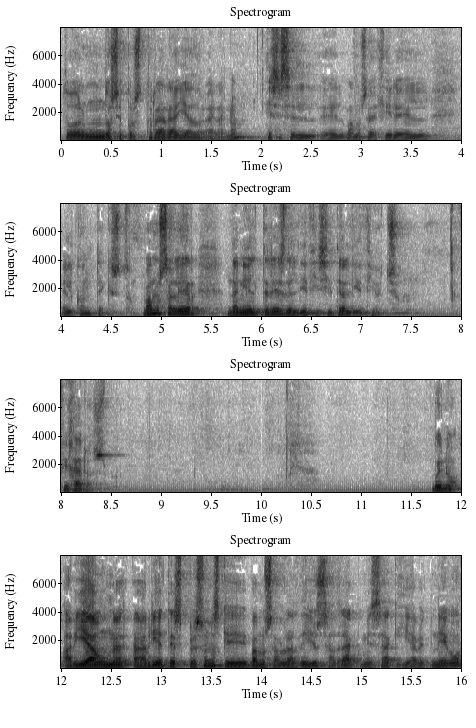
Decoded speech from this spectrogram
todo el mundo se postrara y adorara. ¿no? Ese es el, vamos a decir, el, el contexto. Vamos a leer Daniel 3 del 17 al 18. Fijaros. Bueno, había una, habría tres personas que vamos a hablar de ellos, Sadrach, Mesach y Abednego,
